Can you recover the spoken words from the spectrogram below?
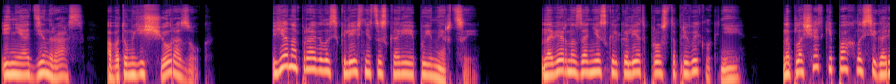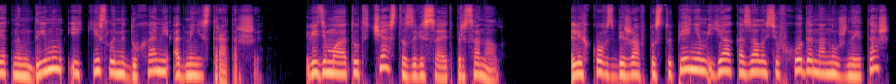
и не один раз, а потом еще разок. Я направилась к лестнице скорее по инерции. Наверное, за несколько лет просто привыкла к ней. На площадке пахло сигаретным дымом и кислыми духами администраторши. Видимо, тут часто зависает персонал. Легко взбежав по ступеням, я оказалась у входа на нужный этаж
